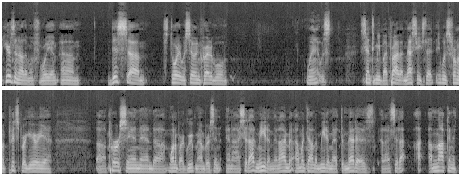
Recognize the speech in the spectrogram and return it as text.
here's another one for you. Um, this um, story was so incredible when it was sent to me by private message that it was from a Pittsburgh area uh, person and uh, one of our group members, and, and I said I'd meet him, and I, I went down to meet him at the Meadows, and I said I, I, I'm not going to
